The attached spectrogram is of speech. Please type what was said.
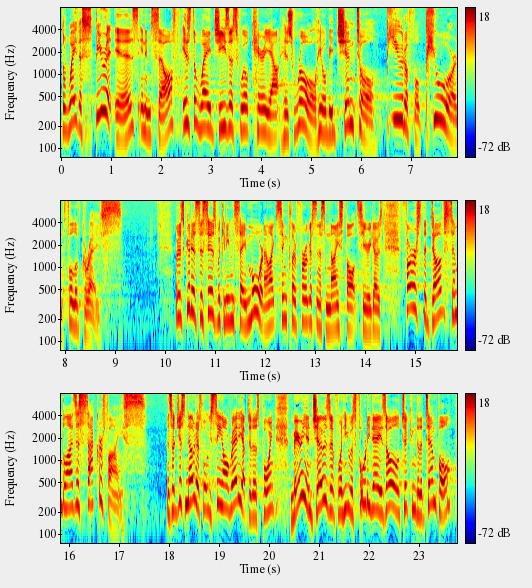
the way the Spirit is in himself is the way Jesus will carry out his role. He will be gentle, beautiful, pure, and full of grace. But as good as this is, we can even say more. And I like Sinclair Ferguson has some nice thoughts here. He goes, First, the dove symbolizes sacrifice. And so just notice what we've seen already up to this point. Mary and Joseph, when he was 40 days old, took him to the temple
